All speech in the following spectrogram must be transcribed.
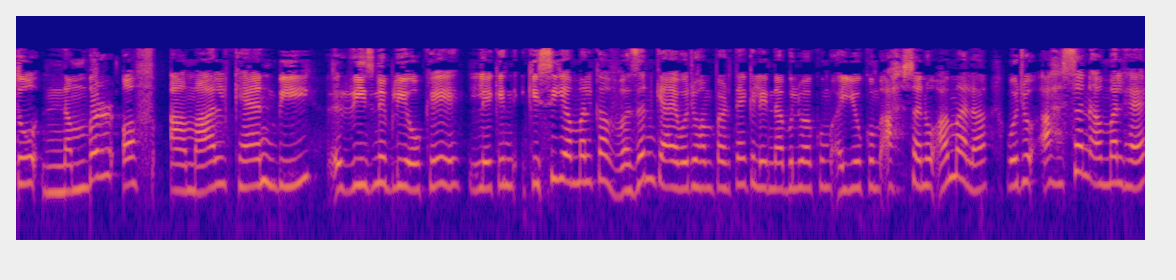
تو نمبر آف امال کین بی ریزنیبلی اوکے لیکن کسی عمل کا وزن کیا ہے؟ وہ جو ہم پڑھتے ہیں کہ لینا بلوکم ایوکم احسن عمل وہ جو احسن عمل ہے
